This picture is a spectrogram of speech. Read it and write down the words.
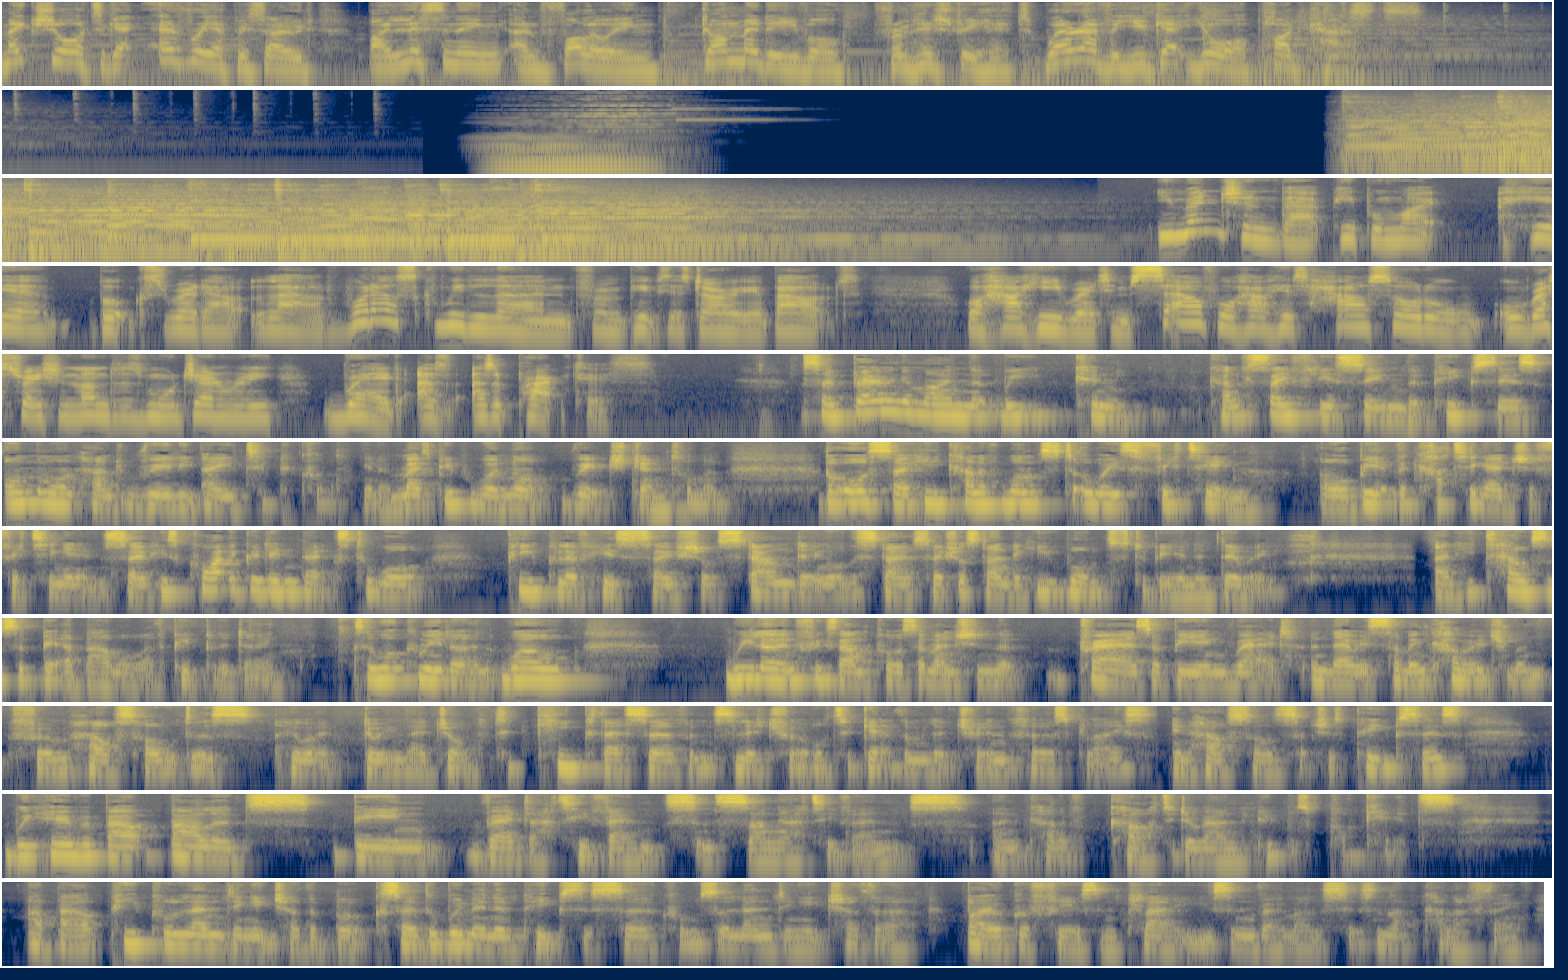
Make sure to get every episode by listening and following Gone Medieval from History Hit, wherever you get your podcasts. You mentioned that people might hear books read out loud. What else can we learn from Pepys's diary about or how he read himself, or how his household or, or Restoration Londoners more generally read as, as a practice? So, bearing in mind that we can kind of safely assume that Pepys is, on the one hand, really atypical. You know, most people were not rich gentlemen, but also he kind of wants to always fit in or be at the cutting edge of fitting in. So he's quite a good index to what people of his social standing or the social standing he wants to be in are doing. And he tells us a bit about what other people are doing. So, what can we learn? Well, we learn, for example, as I mentioned, that prayers are being read, and there is some encouragement from householders who are doing their job to keep their servants literate or to get them literate in the first place in households such as Pepys's. We hear about ballads being read at events and sung at events and kind of carted around in people's pockets, about people lending each other books. So the women in Pepys's circles are lending each other biographies and plays and romances and that kind of thing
